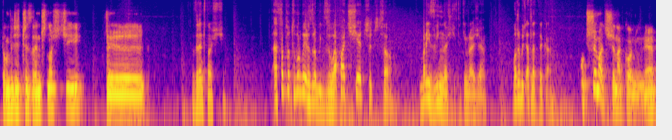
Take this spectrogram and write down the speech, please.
Chciałbym wiedzieć, czy zręczności, czy Zręczności. A co, co próbujesz zrobić? Złapać się, czy, czy co? Bardziej zwinności w takim razie. Może być atletyka. utrzymać się na koniu, nie?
